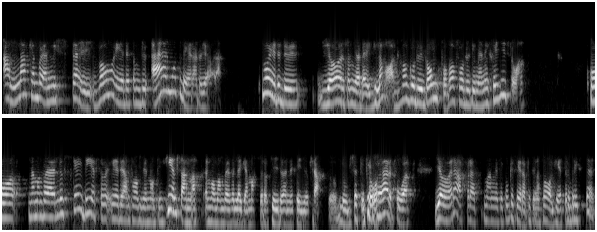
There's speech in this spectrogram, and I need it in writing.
alla kan börja nysta i vad är det som du är motiverad att göra? Vad är det du gör som gör dig glad? Vad går du igång på? Var får du din energi ifrån? Och när man börjar luska i det så är det antagligen någonting helt annat än vad man behöver lägga massor av tid och energi och kraft och blodkött och trådar på att göra för att man inte fokuserar på sina svagheter och brister.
